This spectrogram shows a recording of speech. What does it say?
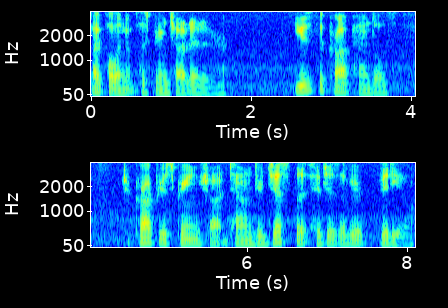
by pulling up the screenshot editor. Use the crop handles to crop your screenshot down to just the edges of your video.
